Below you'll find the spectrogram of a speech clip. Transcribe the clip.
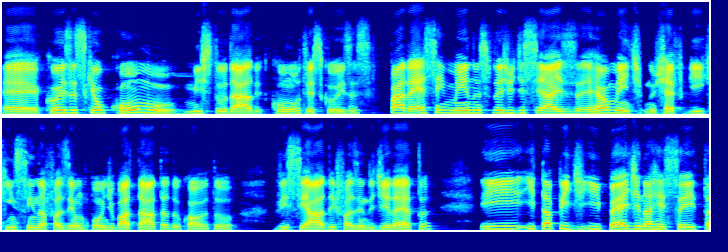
É, coisas que eu como misturado com outras coisas parecem menos prejudiciais. É, realmente, no Chef Geek ensina a fazer um pão de batata, do qual eu tô viciado e fazendo direto. E, e, tá pedi, e pede na receita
